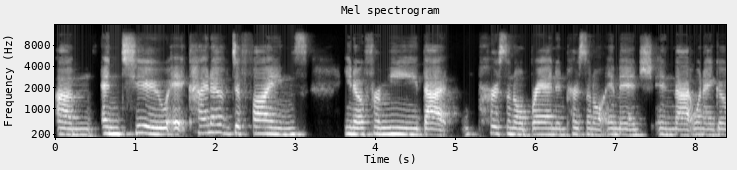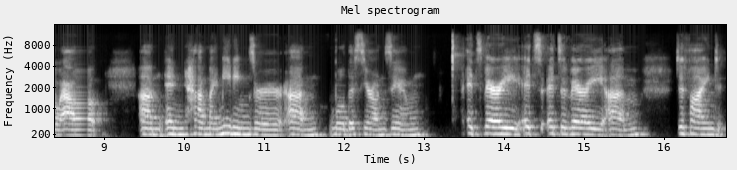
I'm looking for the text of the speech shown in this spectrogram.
Um, and two it kind of defines you know, for me, that personal brand and personal image in that when I go out um, and have my meetings or, um, well, this year on Zoom, it's very, it's, it's a very um, defined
